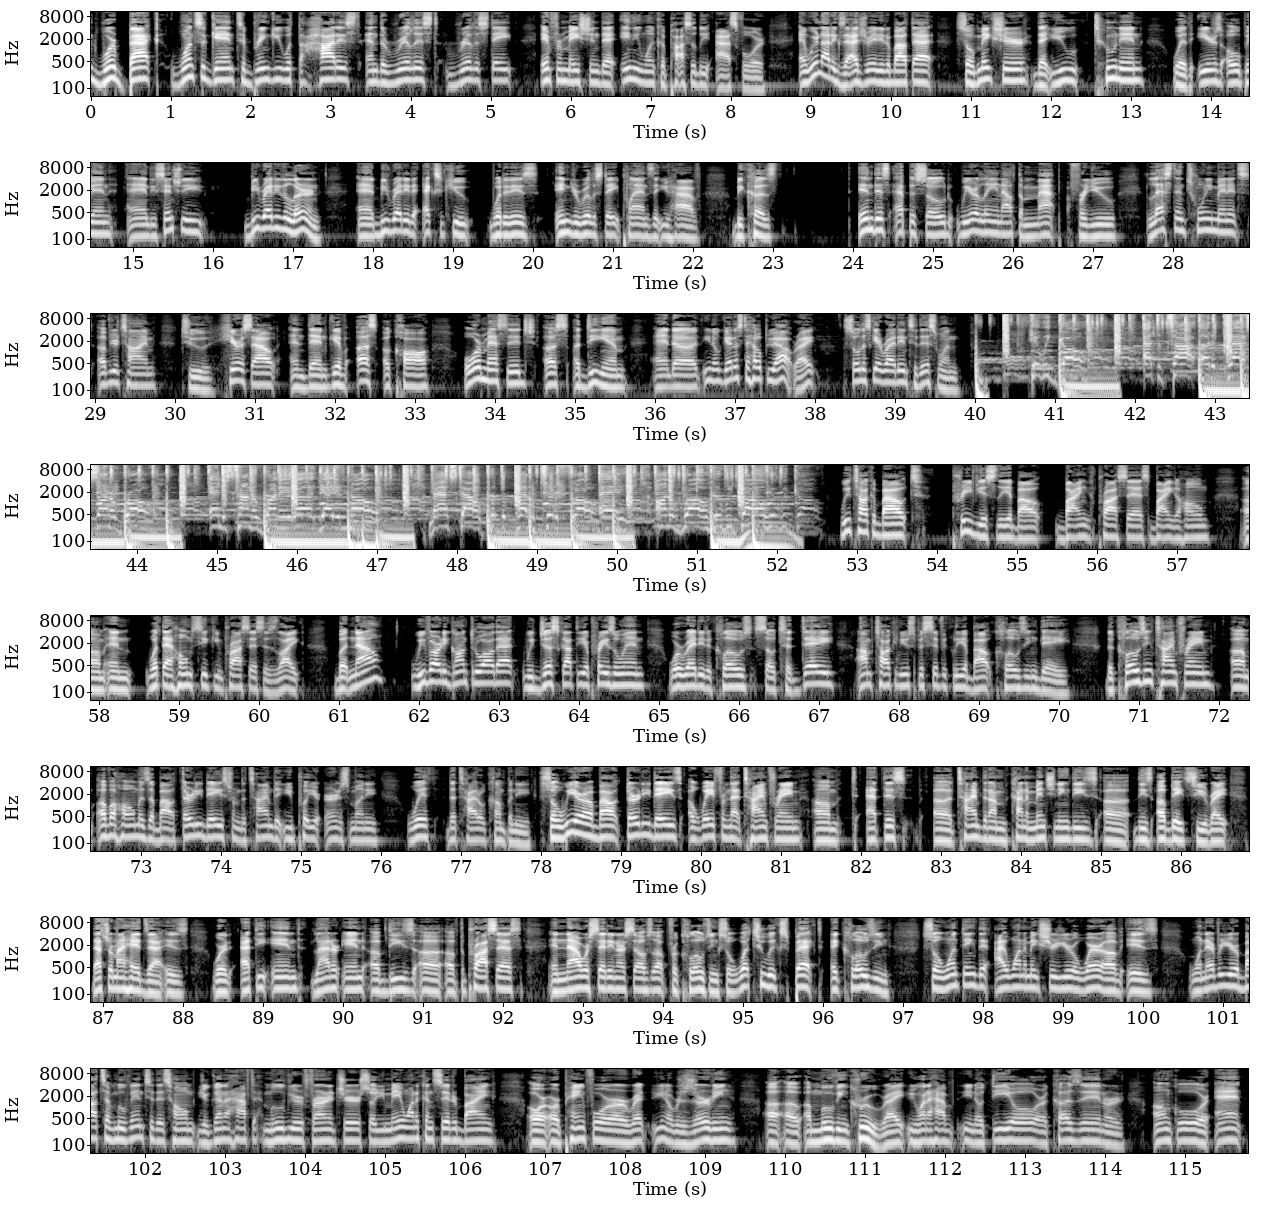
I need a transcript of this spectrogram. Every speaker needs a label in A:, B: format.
A: And we're back once again to bring you with the hottest and the realest real estate information that anyone could possibly ask for. And we're not exaggerating about that. So make sure that you tune in with ears open and essentially be ready to learn and be ready to execute what it is in your real estate plans that you have because in this episode, we are laying out the map for you. Less than 20 minutes of your time to hear us out and then give us a call or message us a DM and, uh, you know, get us to help you out, right? So let's get right into this one.
B: Here we go. At the top of the class on a roll. And it's time to run it up, yeah, you know. Maxed out, put the pedal to the floor. Hey, on the road, here we go, here we go.
A: We talk about previously about buying process, buying a home, um, and what that home seeking process is like. But now we've already gone through all that. We just got the appraisal in. We're ready to close. So today I'm talking to you specifically about closing day. The closing time frame um, of a home is about 30 days from the time that you put your earnest money with the title company. So we are about 30 days away from that time frame um, t- at this uh, time that I'm kind of mentioning these uh, these updates to you, right? That's where my head's at. Is we're at the end, latter end of these uh, of the process, and now we're setting ourselves up for closing. So, what to expect at closing? So, one thing that I want to make sure you're aware of is whenever you're about to move into this home, you're gonna have to move your furniture. So, you may want to consider buying or or paying for or re- you know reserving a, a, a moving crew, right? You want to have, you know, Theo or a cousin or uncle or aunt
